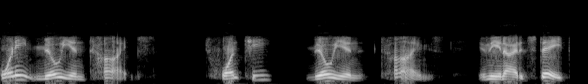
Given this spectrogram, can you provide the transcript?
20 million times. 20 million times in the United States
